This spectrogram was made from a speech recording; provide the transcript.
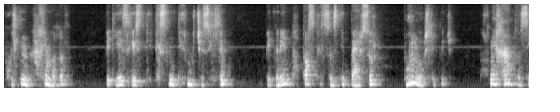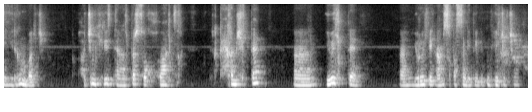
бүхэлд нь харах юм бол бид Есүс Христ итгэсэн тэр мөчөөс эхлэн бидний дотоод сэтгэл сүнсний байр суурь бүрэн өөрчлөгдөж Бурхны хаант улсын иргэн болж хожим Христийн алдар суг хуваалцах тэр гайхамшигтай ивэлттэй ерөөлийг амсах болсон гэдгийг бидэнд хэлж өгч байгаа.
